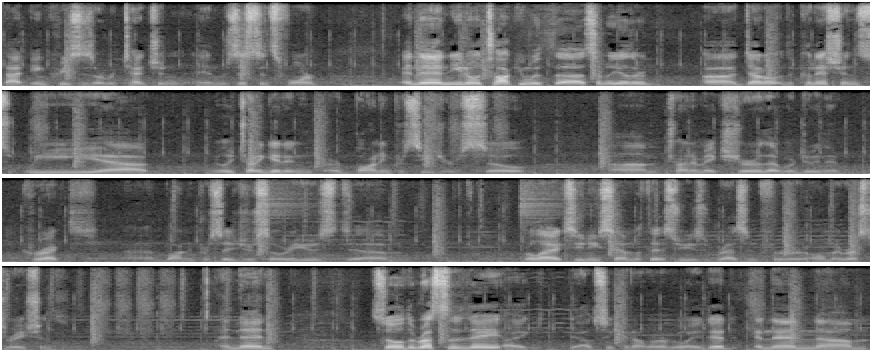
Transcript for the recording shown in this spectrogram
that increases our retention and resistance form. And then, you know, talking with uh, some of the other uh, dental the clinicians, we uh, really try to get in our bonding procedures. So, um, trying to make sure that we're doing the correct uh, bonding procedures. So, we used um, RelyX Unicem with this. We use resin for all my restorations. And then, so the rest of the day, I obviously cannot remember what I did. And then um,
